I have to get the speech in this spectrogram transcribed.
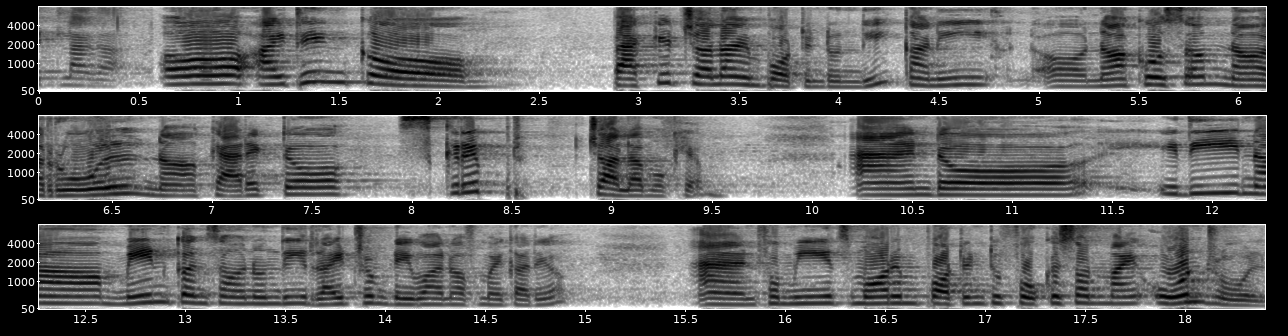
ఎట్లాగా? ఐ థింక్ ప్యాకెట్ చాలా ఇంపార్టెంట్ ఉంది. కానీ నా కోసం నా రోల్ నా క్యారెక్టర్ స్క్రిప్ట్ చాలా ముఖ్యం. అండ్ ఇది నా మెయిన్ కన్సర్న్ ఉంది right from day one of my career and for me it's more important to focus on my own role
